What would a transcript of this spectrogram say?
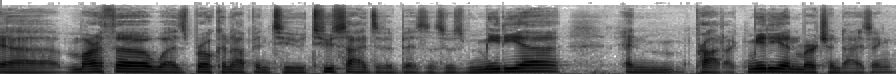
uh, Martha was broken up into two sides of a business. It was media and product, media and merchandising.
